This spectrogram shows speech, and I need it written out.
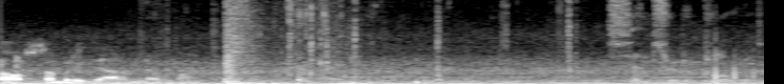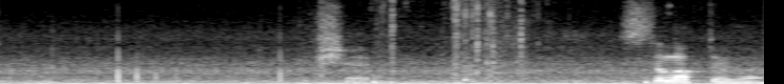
oh, somebody got him. Never mind. Sensor deployed. Oh, shit. Still up there though.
